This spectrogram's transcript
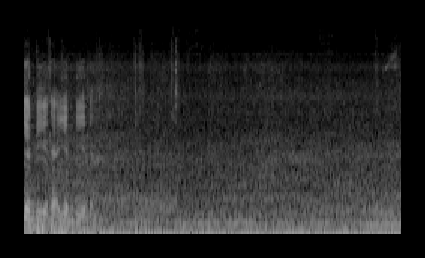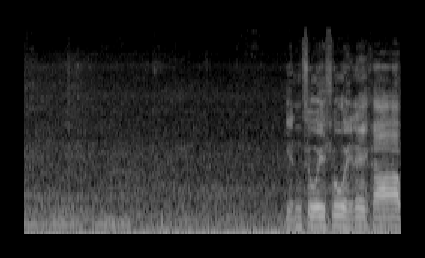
เย็นดีแท้เย็นดีแท้เย็นซุยๆเลยครับ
